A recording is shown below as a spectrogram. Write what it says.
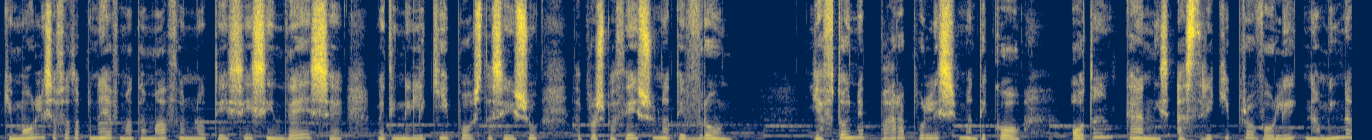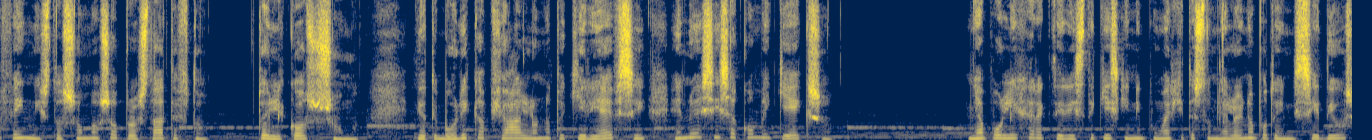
Και μόλις αυτά τα πνεύματα μάθουν ότι εσύ συνδέεσαι με την ηλική υπόστασή σου, θα προσπαθήσουν να τη βρουν. Γι' αυτό είναι πάρα πολύ σημαντικό όταν κάνεις αστρική προβολή να μην αφήνεις το σώμα σου απροστάτευτο, το υλικό σου σώμα, διότι μπορεί κάποιο άλλο να το κυριεύσει ενώ εσύ είσαι ακόμα εκεί έξω. Μια πολύ χαρακτηριστική σκηνή που μου έρχεται στο μυαλό είναι από το Insidious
